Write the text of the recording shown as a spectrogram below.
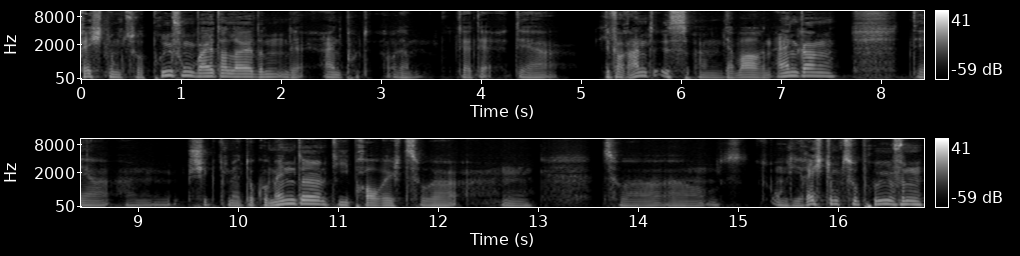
Rechnung zur Prüfung weiterleiten, der Input oder der, der, der Lieferant ist ähm, der Wareneingang, der ähm, schickt mir Dokumente, die brauche ich zur, ähm, zur äh, um die Rechnung zu prüfen.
